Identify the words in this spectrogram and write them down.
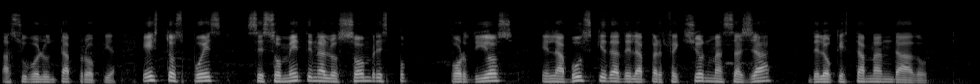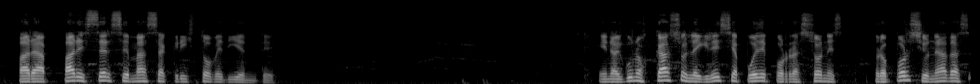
a su voluntad propia. Estos pues se someten a los hombres por Dios en la búsqueda de la perfección más allá de lo que está mandado, para parecerse más a Cristo obediente. En algunos casos la Iglesia puede, por razones proporcionadas,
